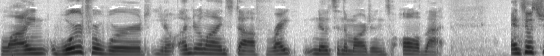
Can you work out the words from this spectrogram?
line word for word, you know, underline stuff, write notes in the margins, all of that. And so it's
